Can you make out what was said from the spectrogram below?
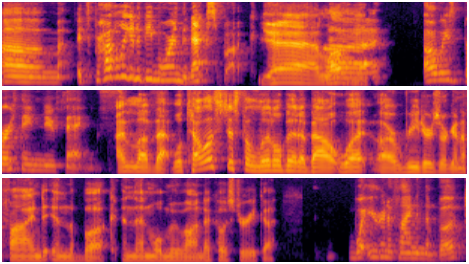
Um, it's probably going to be more in the next book. Yeah, I love that. Uh, always birthing new things. I love that. Well, tell us just a little bit about what our readers are going to find in the book, and then we'll move on to Costa Rica. what you're going to find in the book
